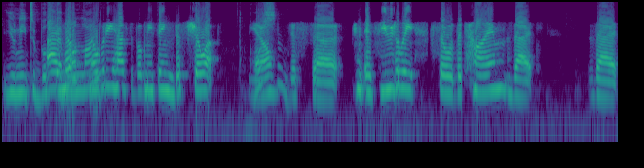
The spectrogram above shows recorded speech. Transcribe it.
You need to book uh, them no, online. Nobody has to book anything. Just show up. You awesome. know, just uh, it's usually so the time that that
